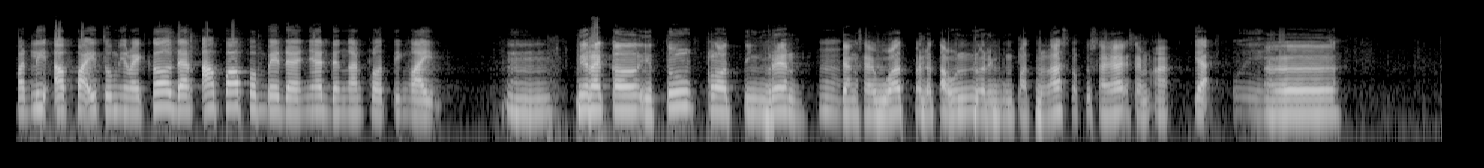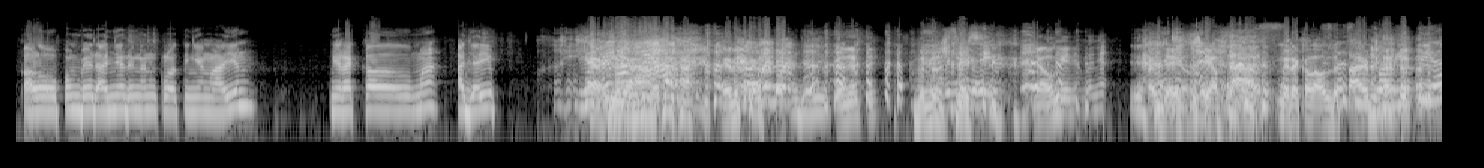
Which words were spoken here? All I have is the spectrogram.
Fadli, apa itu Miracle dan apa pembedanya dengan clothing lain? Hmm, Miracle itu clothing brand Hmm. yang saya buat pada tahun 2014 waktu saya SMA. Ya. Eh, kalau pembedanya dengan clothing yang lain, Miracle mah ajaib. Iya, ajaib. Bener sih. Bener sih. sih. Ya oke nyatanya. Ajaib setiap saat, miracle all the time. Sesimpel itu ya.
